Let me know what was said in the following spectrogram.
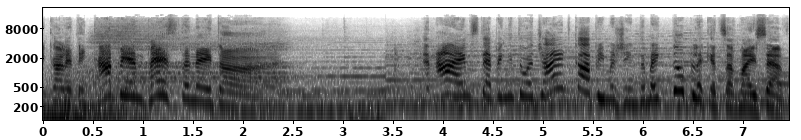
call it the copy and pastinator. And I'm stepping into a giant copy machine to make duplicates of myself.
